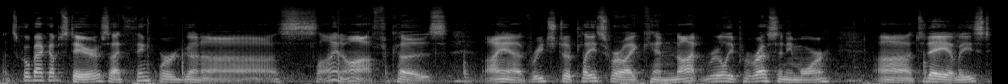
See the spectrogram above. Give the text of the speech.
Let's go back upstairs. I think we're gonna sign off because I have reached a place where I cannot really progress anymore uh, today at least.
